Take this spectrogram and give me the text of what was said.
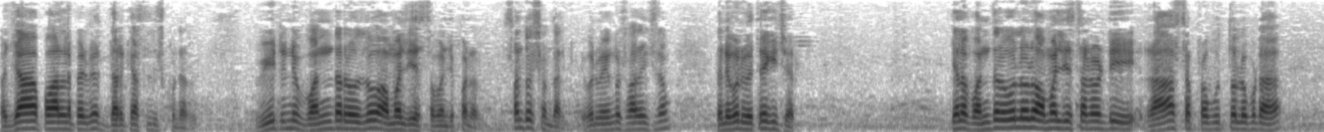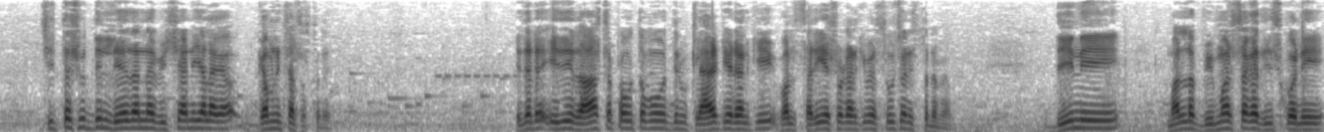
ప్రజాపాలన పేరు మీద దరఖాస్తులు తీసుకున్నారు. వీటిని వంద రోజులు అమలు చేస్తామని చెప్పి అన్నారు. సంతోషం దానికి. ఎవరు మేము కూడా సాధించినాం. దాన్ని ఎవరు వ్యతిరేకించారు? ఇలా వంద రోజులలో అమలు చేస్తున్నటువంటి రాష్ట్ర ప్రభుత్వంలో కూడా చిత్తశుద్ధి లేదన్న విషయాన్ని ఇలా గమనించాల్సి వస్తున్నది. ఎందుకంటే ఇది రాష్ట్ర ప్రభుత్వము దీన్ని క్లారిటీ చేయడానికి వాళ్ళు సరి చేసుకోవడానికి మేము సూచన ఇస్తున్నాం మేము. దీన్ని మళ్ళా విమర్శగా తీసుకొని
